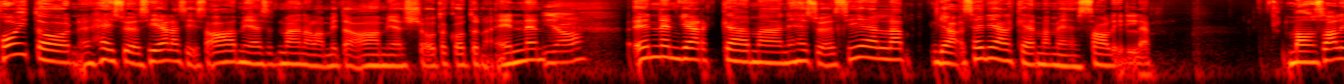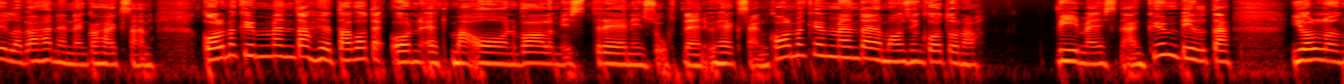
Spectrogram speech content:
hoitoon. He syö siellä siis aamiaiset. Mä en ala mitään aamiaisshowta kotona ennen Joo. ennen järkkäämään, niin he syö siellä ja sen jälkeen mä menen salille. Mä oon salilla vähän ennen 8.30 ja tavoite on, että mä oon valmis treenin suhteen 9.30 ja mä olisin kotona viimeistään kympiltä, jolloin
